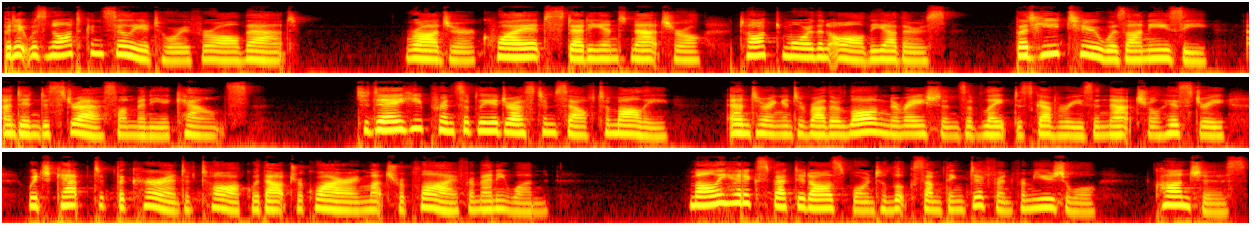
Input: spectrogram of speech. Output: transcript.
but it was not conciliatory for all that. Roger, quiet, steady, and natural, talked more than all the others, but he too was uneasy, and in distress on many accounts. To-day he principally addressed himself to Molly, entering into rather long narrations of late discoveries in natural history, which kept up the current of talk without requiring much reply from any one. Molly had expected Osborne to look something different from usual, conscious,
